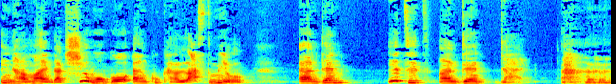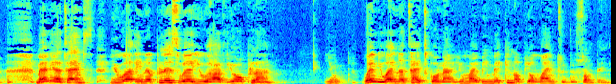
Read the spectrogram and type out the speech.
in her mind that she will go and cook her last meal and then eat it and then die. Many a times you are in a place where you have your plan. You when you are in a tight corner, you might be making up your mind to do something.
